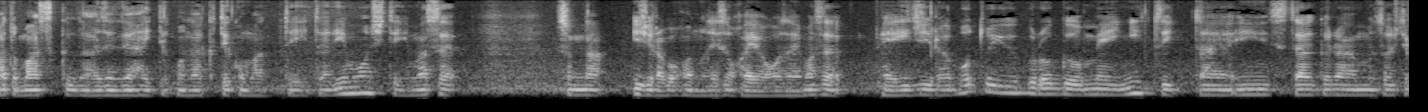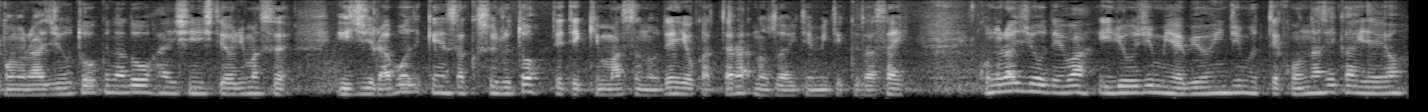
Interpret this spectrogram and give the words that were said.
あとマスクが全然入ってこなくて困っていたりもしています。そんな、イジラボ本野です。おはようございます。えーイジラボというブログをメインに Twitter や Instagram、そしてこのラジオトークなどを配信しております。イジラボで検索すると出てきますので、よかったら覗いてみてください。このラジオでは医療事務や病院事務ってこんな世界だよ。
